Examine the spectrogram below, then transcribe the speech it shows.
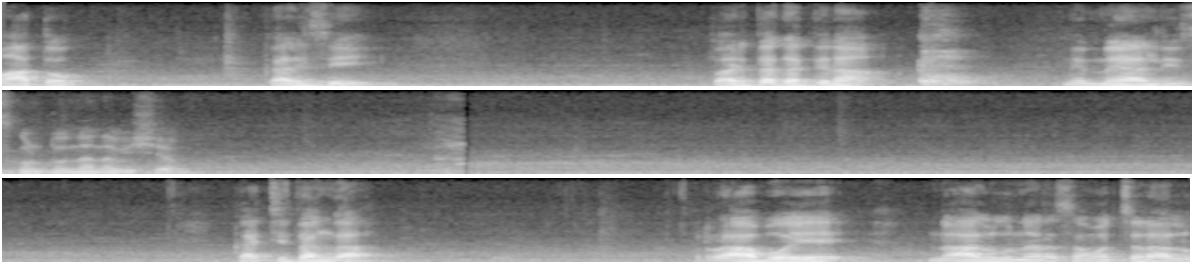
మాతో కలిసి త్వరితగతిన నిర్ణయాలు తీసుకుంటుందన్న విషయం. ఖచ్చితంగా రాబోయే నాలుగున్నర సంవత్సరాలు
